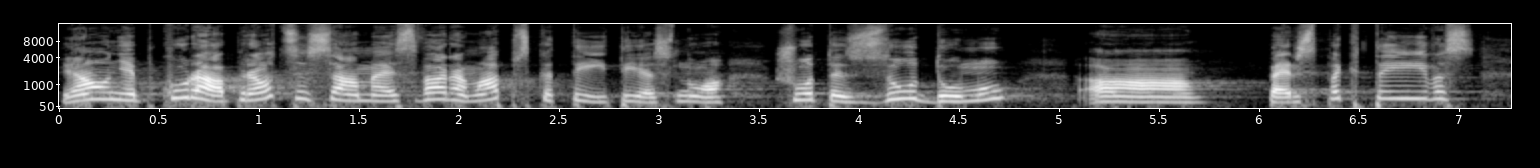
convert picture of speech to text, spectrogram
Ja, un jebkurā procesā mēs varam apskatīties no šo zudumu uh, perspektīvas, uh,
